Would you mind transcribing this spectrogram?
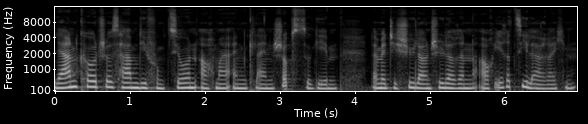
Lerncoaches haben die Funktion, auch mal einen kleinen Schubs zu geben, damit die Schüler und Schülerinnen auch ihre Ziele erreichen.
